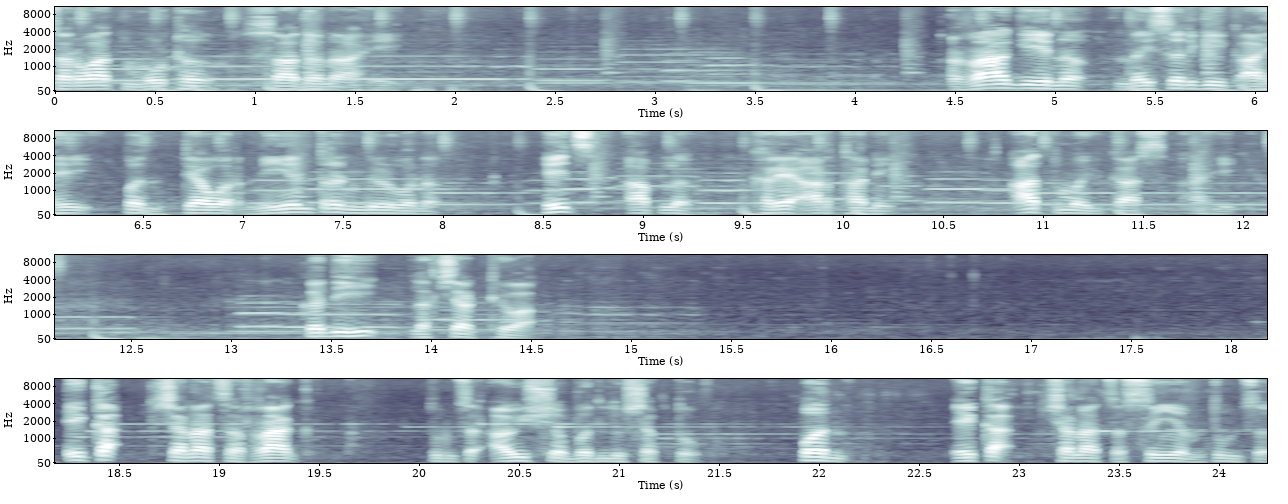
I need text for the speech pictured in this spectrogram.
सर्वात मोठं साधन आहे. राग येणं नैसर्गिक आहे पण त्यावर नियंत्रण मिळवणं हेच आपलं खऱ्या अर्थाने आत्मविकास आहे. कधीही लक्षात ठेवा. एका क्षणाचा राग तुमचं आयुष्य बदलू शकतो पण एका क्षणाचं संयम तुमचं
